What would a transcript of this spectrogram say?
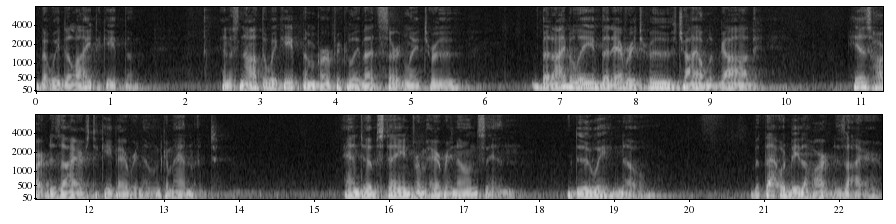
but we delight to keep them. And it's not that we keep them perfectly, that's certainly true. But I believe that every true child of God his heart desires to keep every known commandment and to abstain from every known sin. Do we? No. But that would be the heart desire.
